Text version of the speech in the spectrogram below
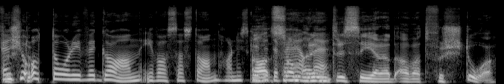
En förstå- 28-årig vegan i Vasastan, har ni skrivit ja, det för som är henne? intresserad av att förstå.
